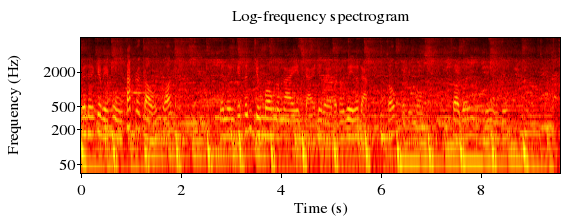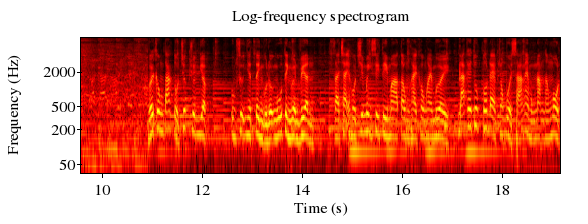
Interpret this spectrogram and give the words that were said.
Cho nên cái việc ùn tắc cái cầu không có. Cho nên cái tính chuyên môn năm nay chạy như về vận động viên nó đạt tốt về chuyên môn so với những năm trước. Với công tác tổ chức chuyên nghiệp cùng sự nhiệt tình của đội ngũ tình nguyện viên, giải chạy Hồ Chí Minh City Marathon 2020 đã kết thúc tốt đẹp trong buổi sáng ngày 5 tháng 1.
